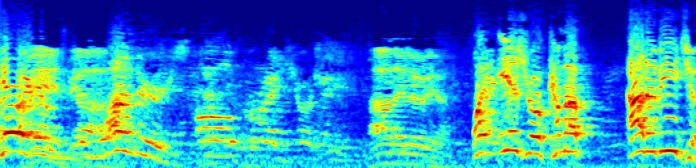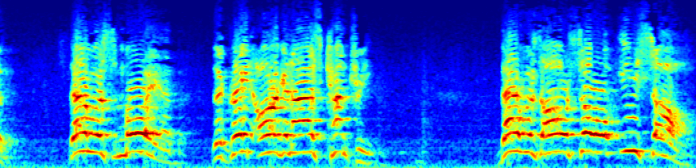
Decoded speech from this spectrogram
Pilgrims and wonders. Oh, praise your name. Hallelujah. When Israel come up out of Egypt, there was Moab, the great organized country. There was also Esau,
